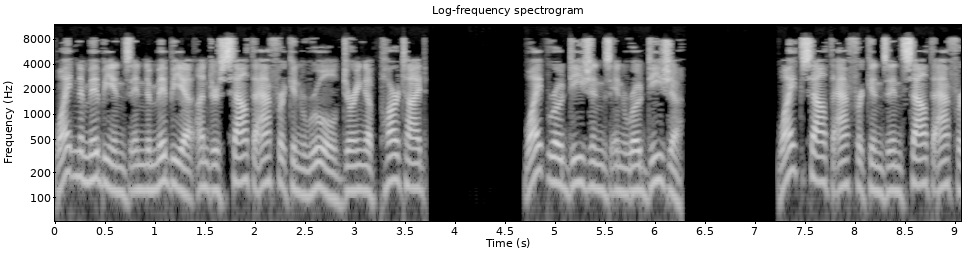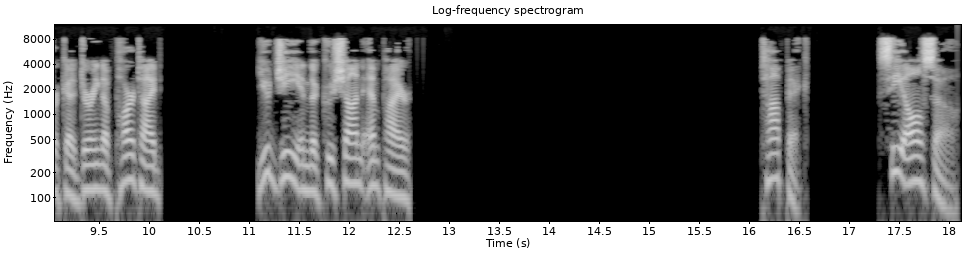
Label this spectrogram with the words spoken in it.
White Namibians in Namibia under South African rule during apartheid. White Rhodesians in Rhodesia White South Africans in South Africa during apartheid Yuezhi in the Kushan Empire. See also.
